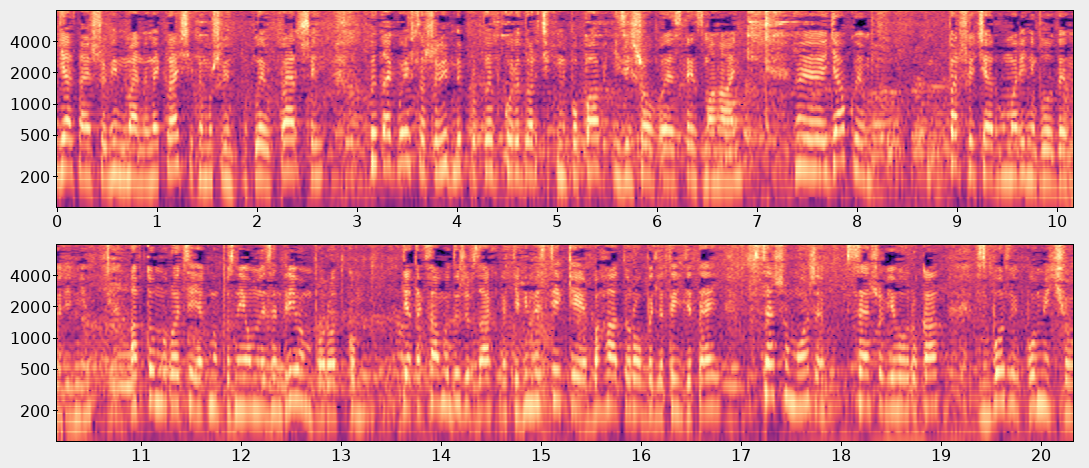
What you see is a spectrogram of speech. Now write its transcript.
я- знаю, що він в мене найкращий, тому що він проплив перший. Ну так вийшло, що він не проплив в коридорчик, не попав і зійшов з тих змагань. Е, Дякуємо в першу чергу Маріні Володимирівні. А в тому році, як ми познайомилися з Андрієм Бородком, я так само дуже в захваті. Він настільки багато робить для тих дітей. Все, що може, все, що в його руках, з Божою поміччю,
